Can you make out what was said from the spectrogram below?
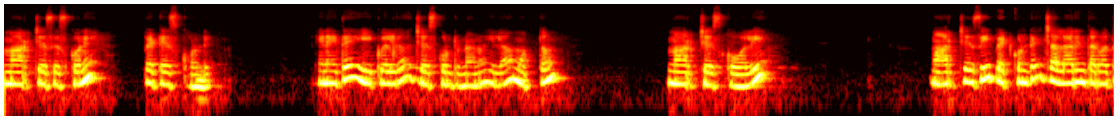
మార్క్ చేసేసుకొని పెట్టేసుకోండి. నేనైతే ఈక్వల్గా చేసుకుంటున్నాను. ఇలా మొత్తం మార్క్ చేసుకోవాలి. మార్క్ చేసి పెట్టుకుంటే చల్లారిన తర్వాత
